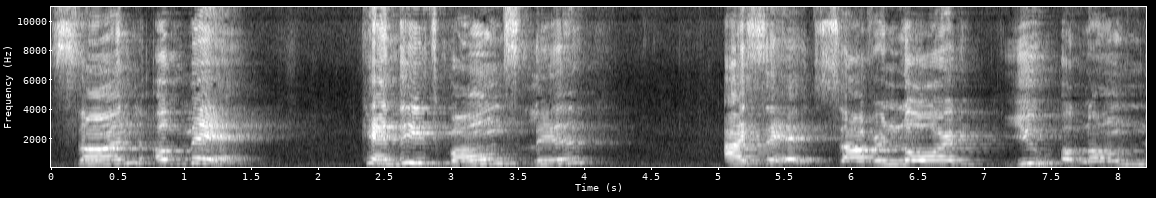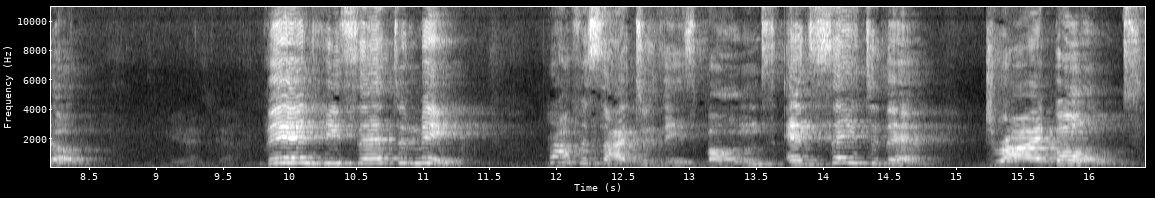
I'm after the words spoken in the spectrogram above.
Son of man, can these bones live? I said, Sovereign Lord, you alone know. Then he said to me, Prophesy to these bones and say to them, Dry bones,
